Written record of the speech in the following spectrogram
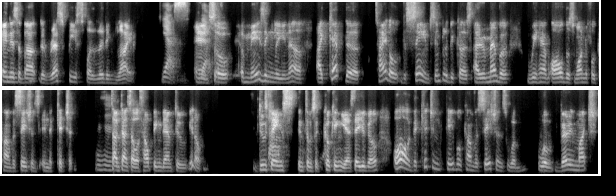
and it's about the recipes for living life. Yes. And yes. so amazingly enough, I kept the title the same simply because I remember we have all those wonderful conversations in the kitchen. Mm-hmm. Sometimes I was helping them to, you know, do Child. things in terms of cooking. Yes, there you go. Oh, the kitchen table conversations were were very much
